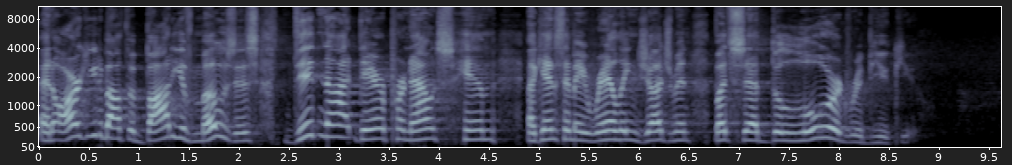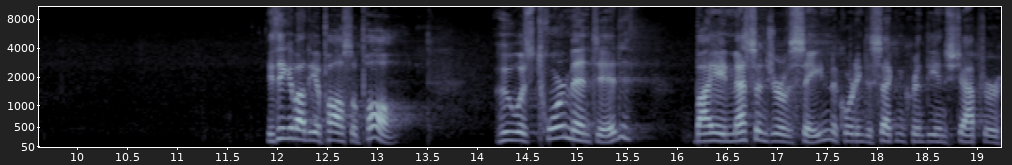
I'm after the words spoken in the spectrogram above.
and argued about the body of Moses, did not dare pronounce him against him a railing judgment, but said, The Lord rebuke you. You think about the Apostle Paul, who was tormented by a messenger of Satan, according to 2 Corinthians chapter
